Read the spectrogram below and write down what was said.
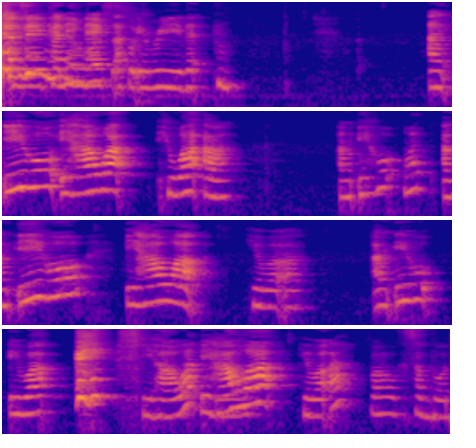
doesn't know. next ako i-read. Ang iho ihawa hiwaa. Ang iho what? Ang iho ihawa. Hiwa ah. Ang iho iwa Ihawa? ihawa. Hiwa ah? Wow, kasabot.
